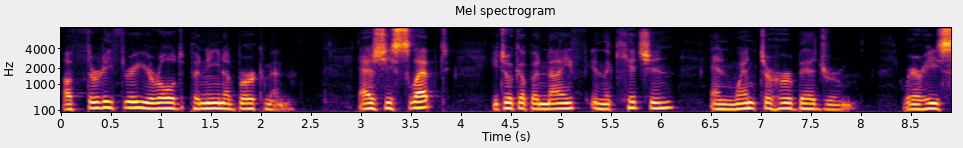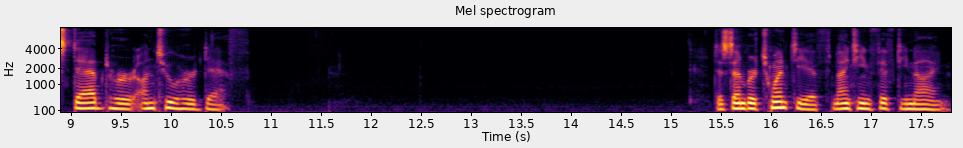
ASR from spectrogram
of 33 year old Penina Berkman. As she slept, he took up a knife in the kitchen and went to her bedroom, where he stabbed her unto her death. December 20th, 1959.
